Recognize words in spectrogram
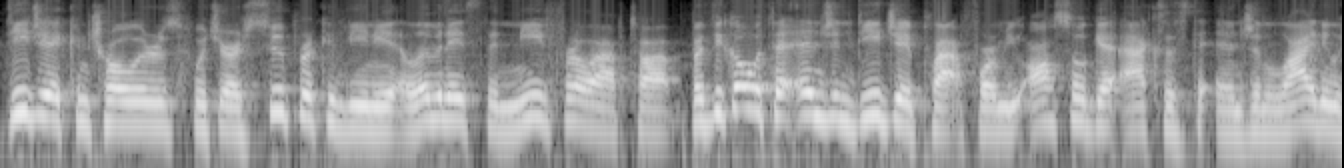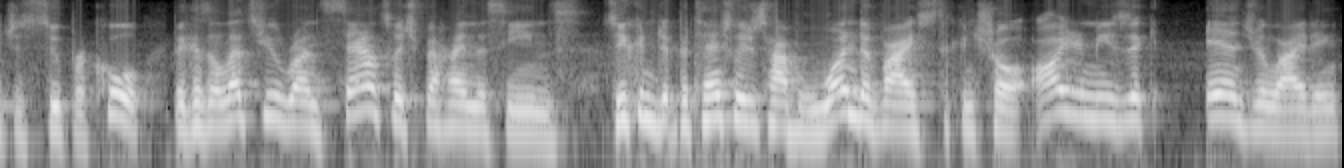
DJ controllers, which are super convenient, eliminates the need for a laptop. But if you go with the Engine DJ platform, you also get access to engine lighting, which is super cool because it lets you run SoundSwitch behind the scenes. So you can potentially just have one device to control all your music and your lighting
